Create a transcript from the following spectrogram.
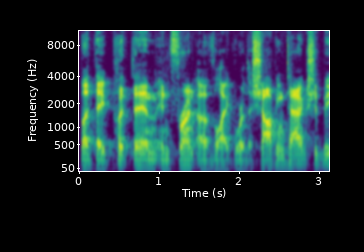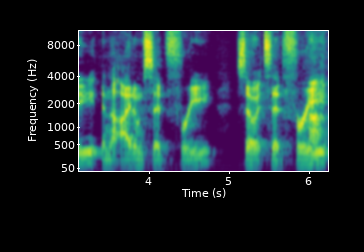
but they put them in front of like where the shopping tag should be, and the item said free. So it said free,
